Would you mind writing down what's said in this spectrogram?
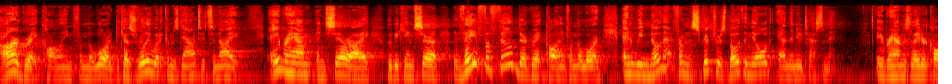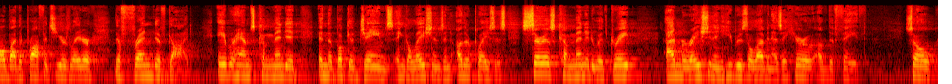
our great calling from the Lord, because really what it comes down to tonight Abraham and Sarai, who became Sarah, they fulfilled their great calling from the Lord. And we know that from the scriptures, both in the Old and the New Testament. Abraham is later called by the prophets years later the friend of God. Abraham's commended in the book of James and Galatians and other places. Sarah's commended with great admiration in Hebrews 11 as a hero of the faith. So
